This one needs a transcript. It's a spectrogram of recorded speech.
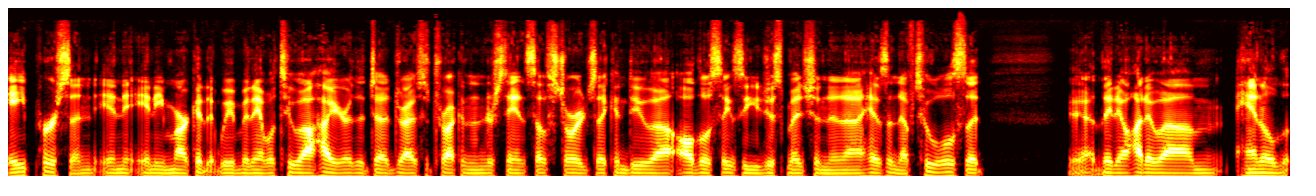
a person in any market that we've been able to uh, hire that uh, drives a truck and understands self storage that can do uh, all those things that you just mentioned and uh, has enough tools that yeah, they know how to um, handle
